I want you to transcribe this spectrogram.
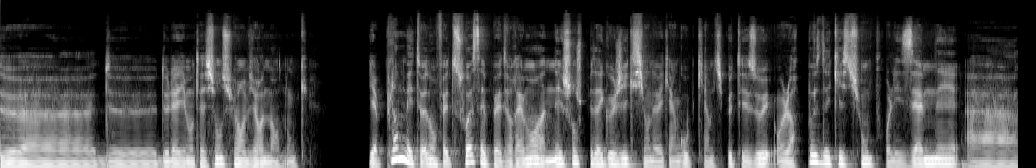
euh, de, de, l'alimentation sur l'environnement. Donc, il y a plein de méthodes en fait. Soit ça peut être vraiment un échange pédagogique si on est avec un groupe qui est un petit peu taiseux, on leur pose des questions pour les amener à,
